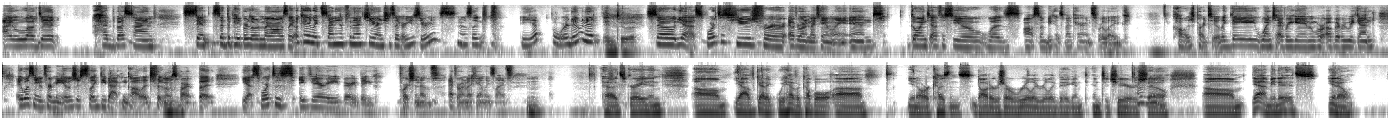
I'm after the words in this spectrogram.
I loved it. Had the best time. Sent sent the papers over to my mom. Was like, okay, like signing up for the next year, and she's like, are you serious? And I was like, yep, we're doing it. Into it. So yeah, sports was huge for everyone in my family, and going to FSU was awesome because my parents were like college part two. Like they went to every game and were up every weekend. It wasn't even for me. It was just like be back in college for the most mm-hmm. part. But yeah, sports is a very very big portion of everyone in my family's life. Uh, it's great, and um, yeah, I've got a. We have a couple. Uh, you know, our cousins' daughters are really, really big in, into cheer. So, um, yeah, I mean, it's you know,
